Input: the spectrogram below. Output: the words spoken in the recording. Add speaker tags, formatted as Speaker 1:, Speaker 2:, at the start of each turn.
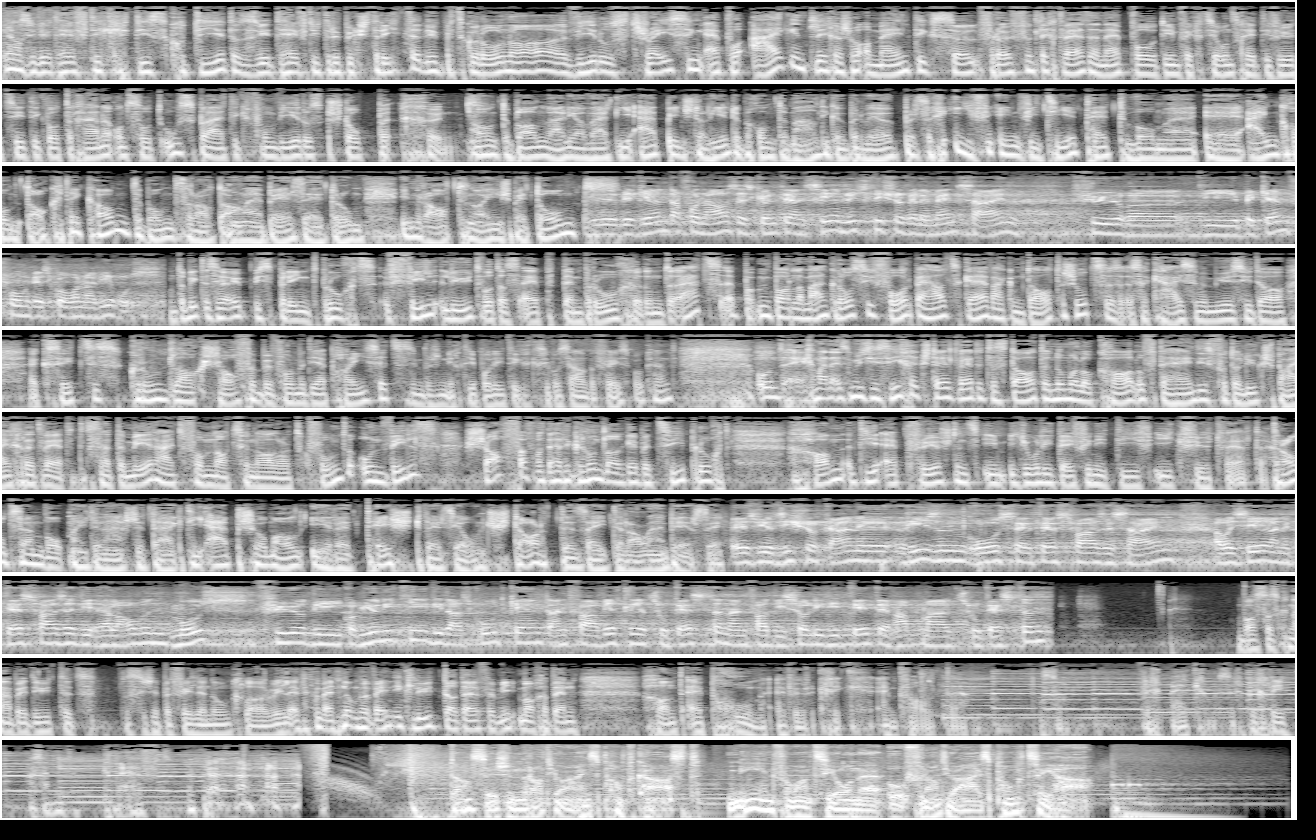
Speaker 1: ja, sie wird heftig diskutiert, also es wird heftig darüber gestritten, über die Corona-Virus-Tracing-App, die eigentlich schon am Montag soll veröffentlicht werden. Eine App, die die Infektionskette frühzeitig erkennen und so die Ausbreitung des Virus stoppen könnte.
Speaker 2: Und der Plan wäre ja, wer die App installiert, bekommt eine Meldung über, wie jemand sich infiziert hat, wo man äh, einen Kontakt hatte. Der Bundesrat Alain Berset hat darum im Rat noch einmal betont.
Speaker 3: Wir, gehen davon aus, es könnte ein sehr nützlicher Element sein für äh, die Bekämpfung des Coronavirus. Virus.
Speaker 1: Und damit das ja etwas bringt, braucht es viele Leute, die das App dann brauchen. Und da hat es im Parlament grosse Vorbehalte gegeben wegen dem Datenschutz. Es, es heisst, man müsse da eine Gesetzesgrundlage schaffen, bevor man die App einsetzen kann. Das sind wahrscheinlich die Politiker, die selber Facebook haben. Und ich meine, es müsse sichergestellt werden, dass Daten nur lokal auf den Handys der Leute gespeichert werden. Das hat die Mehrheit vom Nationalrat gefunden. Und weil es Schaffen von dieser Grundlage eben Zeit braucht, kann die App frühestens im Juli definitiv eingeführt werden.
Speaker 2: Trotzdem wird man in den nächsten Tagen die App schon mal ihre Testversion starten, sagt der Alain Berset.
Speaker 3: Es wird sicher keine riesengroße Testphase sein, aber ich sehe eine Testphase, die erlauben muss für die Community, die das gut kennt, einfach wirklich zu testen, einfach die Solidität der App mal zu testen.
Speaker 1: Was das genau bedeutet, das ist eben vielen unklar. Weil eben, wenn nur wenig Leute da mitmachen dürfen, dann kann die App kaum eine Wirkung entfalten. Also, vielleicht merkt man sich ein bisschen, weiß nicht, genervt.
Speaker 4: Das ist ein Radio 1 Podcast. Mehr Informationen auf radio1.ch.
